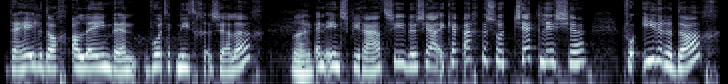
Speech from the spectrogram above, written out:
de hele dag alleen ben, word ik niet gezellig. Nee. En inspiratie. Dus ja, ik heb eigenlijk een soort checklistje voor iedere dag.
